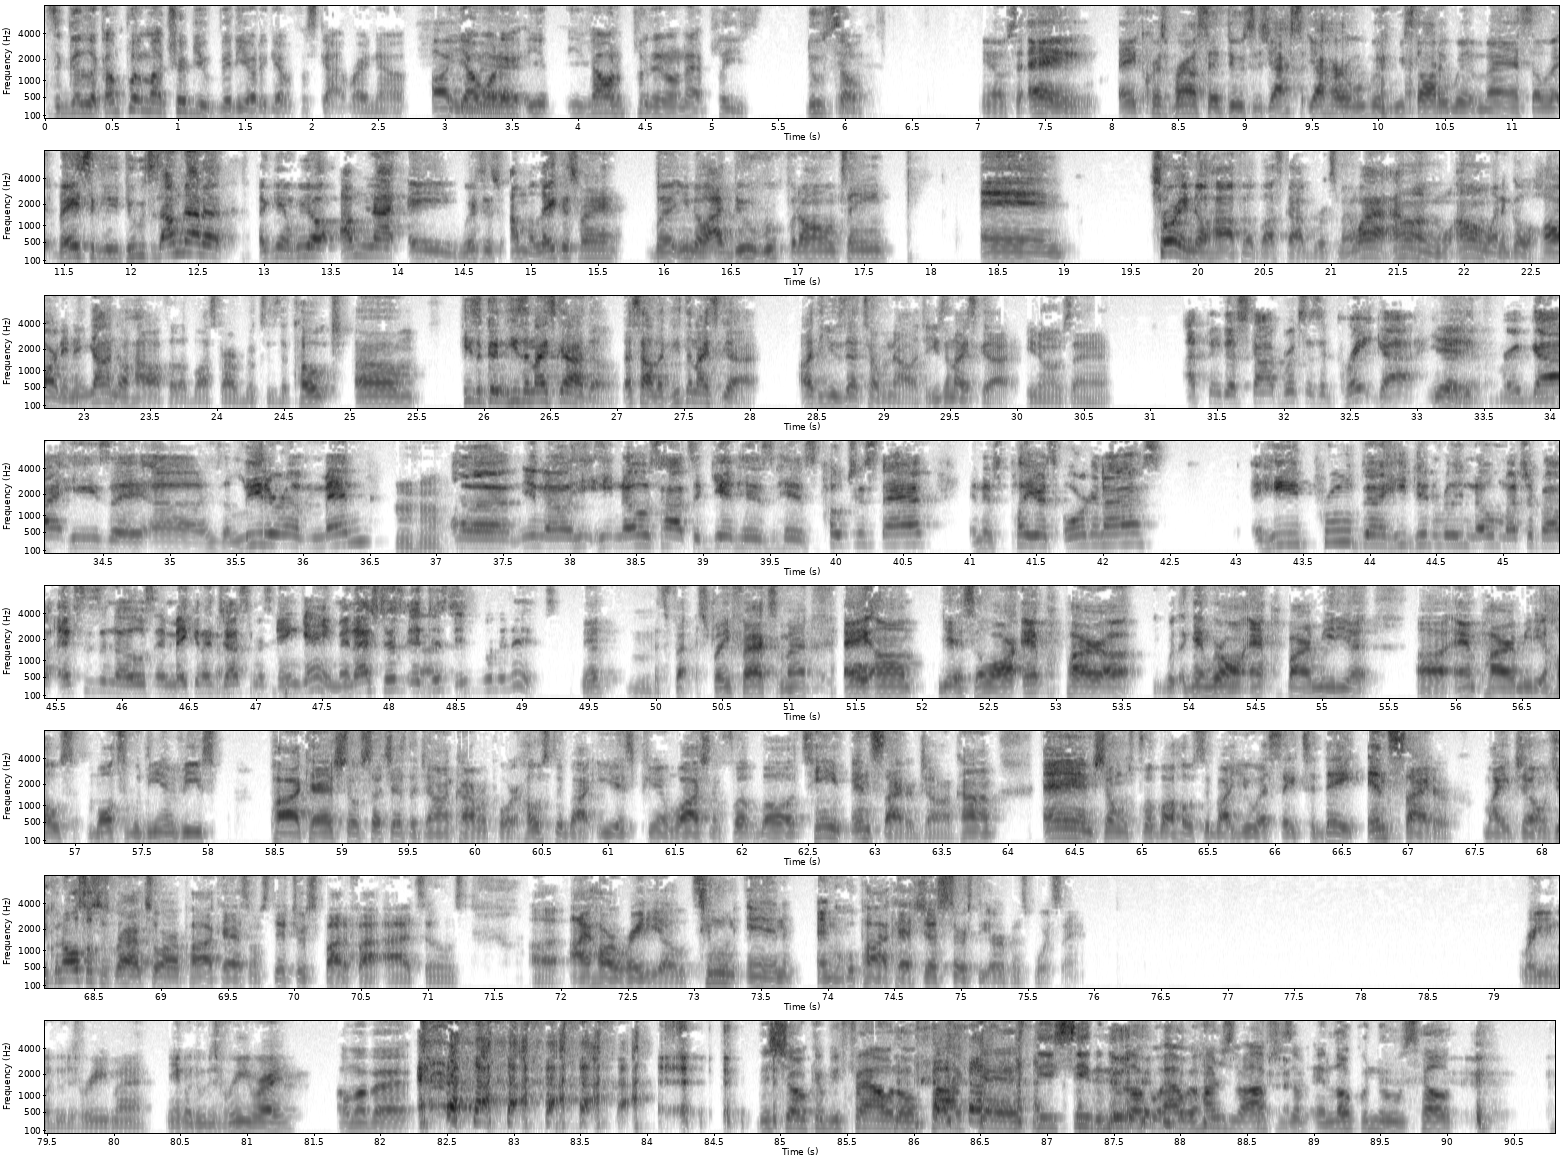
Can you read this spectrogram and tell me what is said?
it's a good look. I'm putting my tribute video together for Scott right now. Oh, if y'all want to, y'all want to put it on that, please do so. You know what I'm saying? Hey, hey, Chris Brown said deuces. Y'all, y'all heard what we started with, man. So basically, deuces. I'm not a again. We are. I'm not a Wizards. I'm a Lakers fan, but you know I do root for the home team. And Troy know how I feel about Scott Brooks, man. Why I don't I don't want to go hard, and then y'all know how I feel about Scott Brooks as a coach. Um, he's a good. He's a nice guy though. That's how like he's a nice guy. I like to use that terminology. He's a nice guy. You know what I'm saying? I think that Scott Brooks is a great guy. You yeah, know, he's a great mm-hmm. guy. He's a uh, he's a leader of men. Mm-hmm. Uh, you know, he, he knows how to get his his coaching staff and his players organized. He proved that he didn't really know much about X's and O's and making adjustments in game, and that's just it. Just is what it is. Yeah, it's fa- straight facts, man. Hey, um, yeah. So our Empire, uh, again, we're on Empire Media. Uh, Empire Media hosts multiple DMVs podcast shows such as the John Keim Report, hosted by ESPN Washington Football, Team Insider John Keim, and Jones Football, hosted by USA Today Insider Mike Jones. You can also subscribe to our podcast on Stitcher, Spotify, iTunes, uh, iHeartRadio, Tune In, and Google Podcasts. Just search the Urban Sports Scene. Ray, you ain't gonna do this read, man. You ain't gonna do this read, Ray. Oh my bad. This show can be found on Podcast DC, the new local with hundreds of options of, in local news, health,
